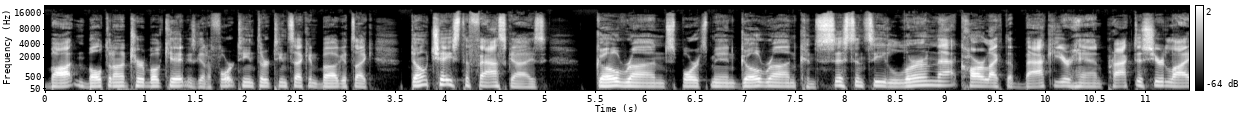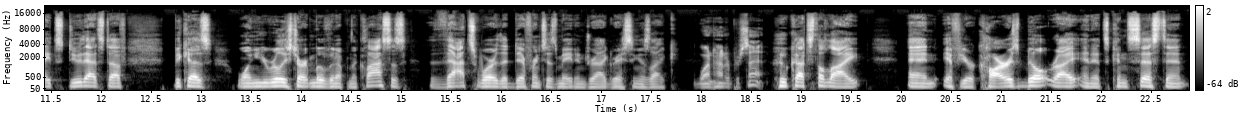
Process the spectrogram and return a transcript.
bought and bolted on a turbo kit and he's got a 14 13 second bug it's like don't chase the fast guys. Go run sportsman. Go run. Consistency. Learn that car like the back of your hand. Practice your lights. Do that stuff. Because when you really start moving up in the classes that's where the difference is made in drag racing is like 100%. who cuts the light. And if your car is built right and it's consistent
